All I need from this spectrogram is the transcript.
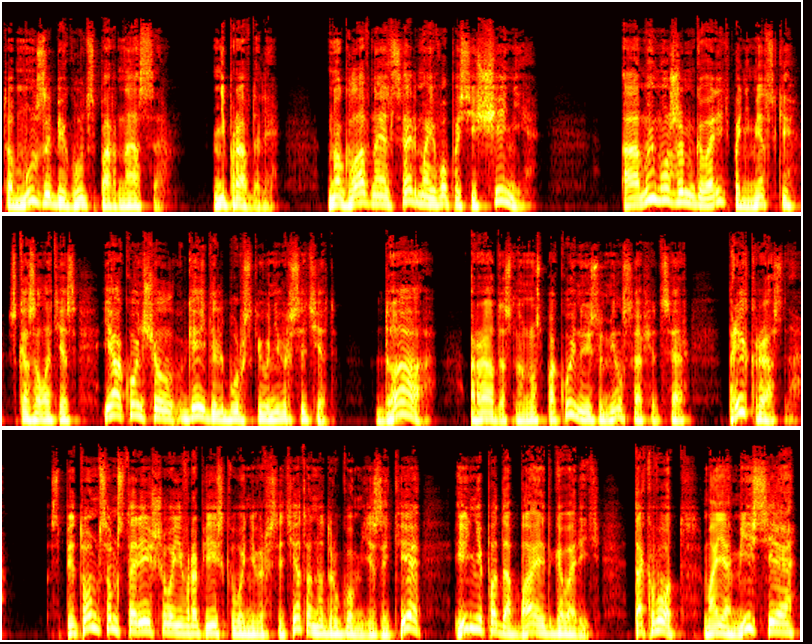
то музы бегут с Парнаса». Не правда ли? Но главная цель моего посещения... «А мы можем говорить по-немецки», — сказал отец. «Я окончил Гейдельбургский университет». «Да», — радостно, но спокойно изумился офицер. «Прекрасно с питомцем старейшего Европейского университета на другом языке и не подобает говорить. Так вот, моя миссия...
